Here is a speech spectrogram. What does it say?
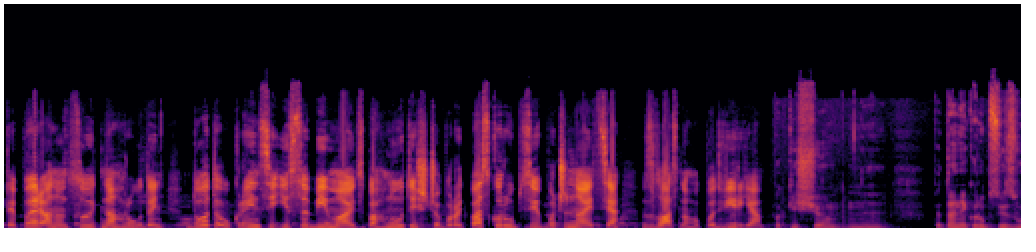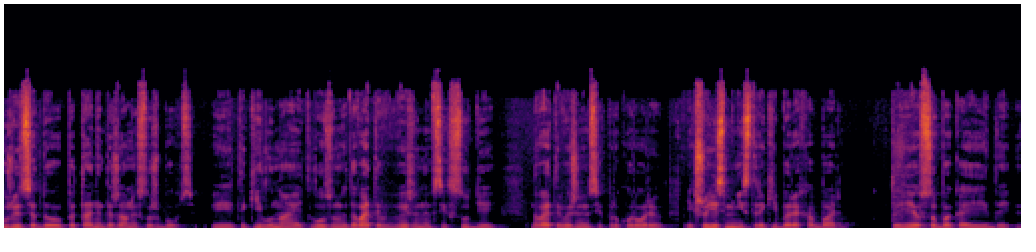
Тепер анонсують на грудень. Доти українці і собі мають збагнути, що боротьба з корупцією починається з власного подвір'я. Поки що питання корупції звужується до питання державних службовців. І такі лунають лозунги, давайте виженемо всіх суддів, давайте виженемо всіх прокурорів. Якщо є міністр, який бере хабар, то є особа, яка їй да-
